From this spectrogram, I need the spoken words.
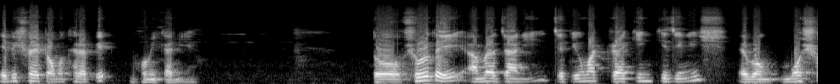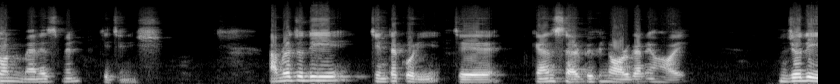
এ বিষয়ে টমোথেরাপির ভূমিকা নিয়ে। তো শুরুতেই আমরা জানি যে টিউমার ট্র্যাকিং কি জিনিস এবং মোশন ম্যানেজমেন্ট কি জিনিস। আমরা যদি চিন্তা করি যে ক্যান্সার বিভিন্ন অর্গানে হয়, যদি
